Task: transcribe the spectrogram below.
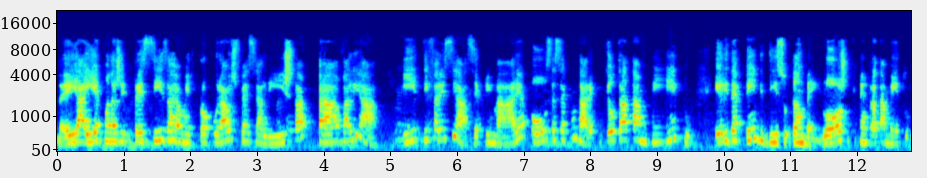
Né, e aí é quando a gente precisa realmente procurar o especialista para avaliar e diferenciar se é primária ou se é secundária, porque o tratamento ele depende disso também. Lógico que tem um tratamento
